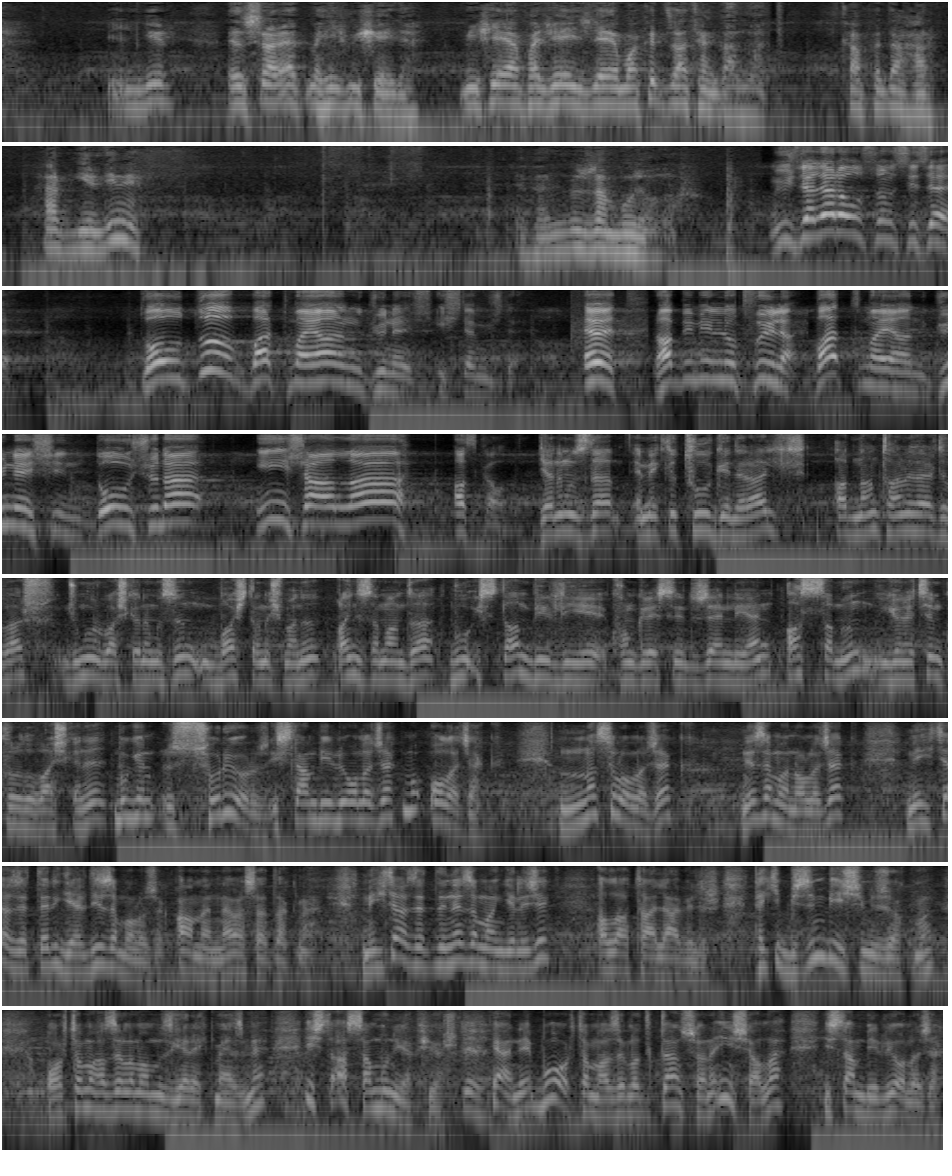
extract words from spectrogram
bildir, ısrar etme hiçbir şeyde. Bir şey yapacağız diye vakit zaten kalmadı. Kapıda harp. Harp girdi mi? Efendim buzdan buz olur. Müjdeler olsun size. Doğdu batmayan güneş işte müjde. Evet Rabbimin lütfuyla batmayan güneşin doğuşuna inşallah az kaldı. Yanımızda emekli Tuğ General Adnan Tanrıverdi var. Cumhurbaşkanımızın baş danışmanı. Aynı zamanda bu İslam Birliği Kongresi'ni düzenleyen ASSAM'ın yönetim kurulu başkanı. Bugün soruyoruz İslam Birliği olacak mı? Olacak. Nasıl olacak? Ne zaman olacak? Mehdi Hazretleri geldiği zaman olacak. Amenna ve saddakna. Mehdi Hazretleri ne zaman gelecek? Allah Teala bilir. Peki bizim bir işimiz yok mu? Ortamı hazırlamamız gerekmez mi? İşte Assam bunu yapıyor. Yani bu ortamı hazırladıktan sonra inşallah İslam Birliği olacak.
